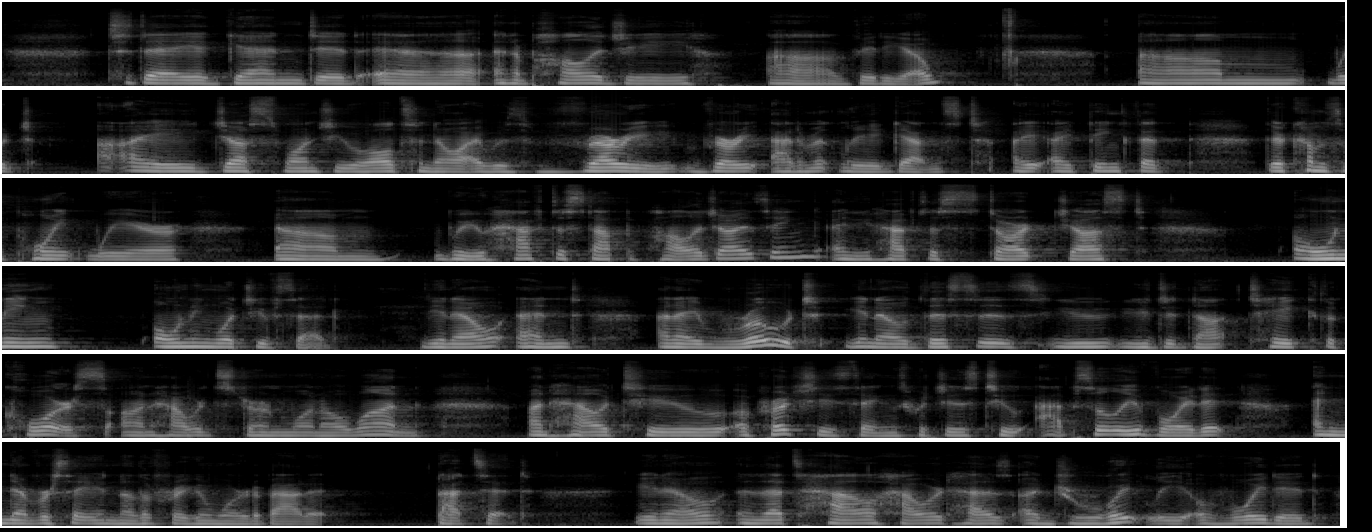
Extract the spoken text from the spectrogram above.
today again did a, an apology uh, video, um, which I just want you all to know I was very, very adamantly against. I, I think that there comes a point where um, where you have to stop apologizing and you have to start just owning owning what you've said you know and and i wrote you know this is you you did not take the course on howard stern 101 on how to approach these things which is to absolutely avoid it and never say another friggin word about it. That's it you know? And that's how howard has adroitly avoided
